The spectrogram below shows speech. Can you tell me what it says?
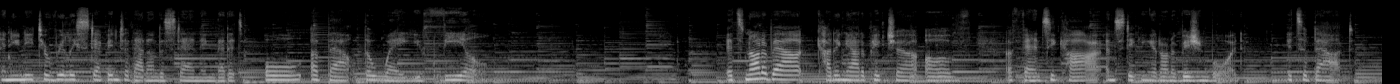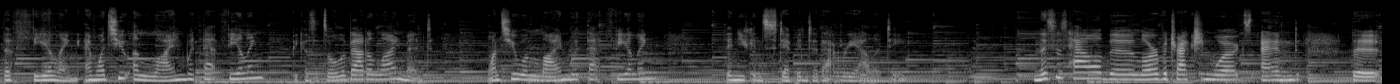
And you need to really step into that understanding that it's all about the way you feel. It's not about cutting out a picture of a fancy car and sticking it on a vision board. It's about the feeling. And once you align with that feeling, because it's all about alignment, once you align with that feeling, then you can step into that reality. And this is how the law of attraction works and the,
